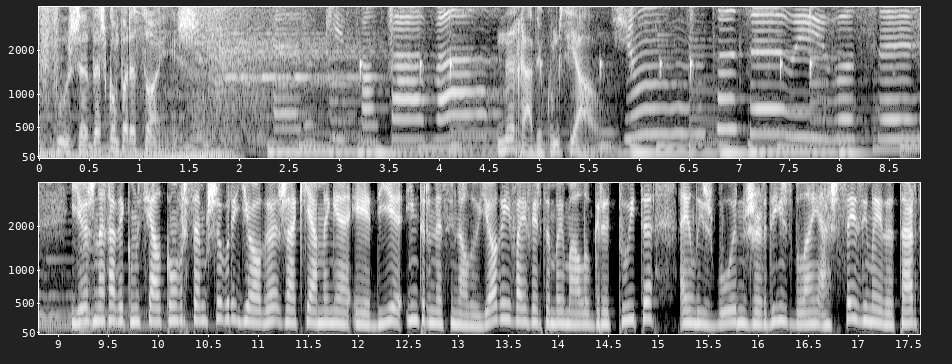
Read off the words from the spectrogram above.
Fuja das comparações. Era o que faltava. Na Rádio Comercial. Juntos eu e você. E hoje na Rádio Comercial conversamos sobre yoga, já que amanhã é Dia Internacional do Yoga e vai haver também uma aula gratuita em Lisboa, nos Jardins de Belém, às seis e meia da tarde,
